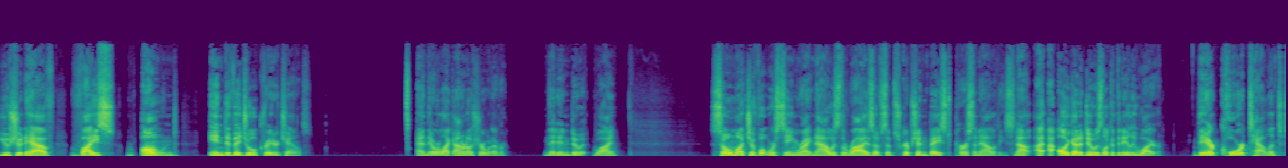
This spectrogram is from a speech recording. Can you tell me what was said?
You should have Vice owned individual creator channels. And they were like, I don't know, sure, whatever. And they didn't do it. Why? So much of what we're seeing right now is the rise of subscription based personalities. Now, I, I, all you got to do is look at the Daily Wire. Their core talent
